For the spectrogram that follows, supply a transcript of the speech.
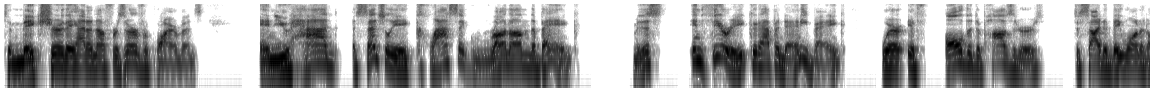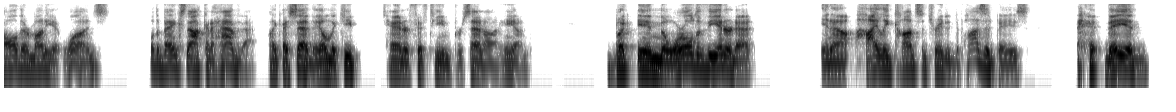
to make sure they had enough reserve requirements. And you had essentially a classic run on the bank. I mean, this in theory could happen to any bank where if all the depositors decided they wanted all their money at once, well, the bank's not going to have that. Like I said, they only keep 10 or 15% on hand. But in the world of the internet, in a highly concentrated deposit base, they had,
